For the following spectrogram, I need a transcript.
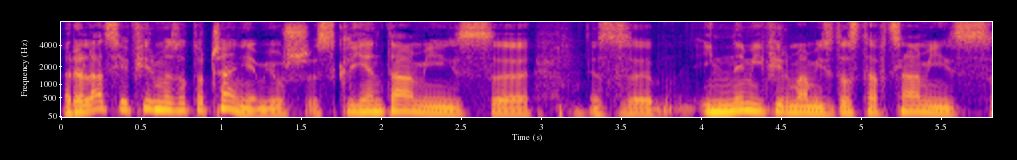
relacje firmy z otoczeniem, już z klientami, z, z innymi firmami, z dostawcami, z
